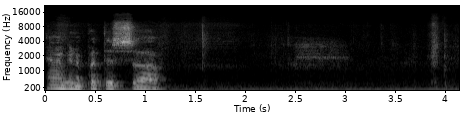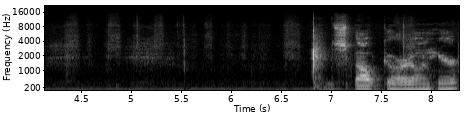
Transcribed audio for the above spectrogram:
And I'm going to put this uh, spout guard on here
